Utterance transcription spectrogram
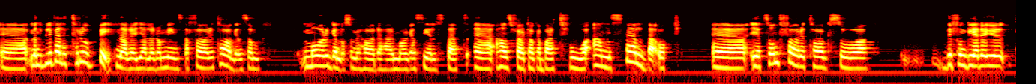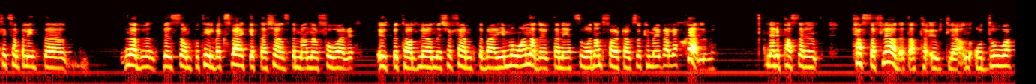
Eh, men det blir väldigt trubbigt när det gäller de minsta företagen som Morgan då, som vi hörde här, Morgan Selstedt, eh, hans företag har bara två anställda och i ett sådant företag så det fungerar ju till exempel inte nödvändigtvis som på Tillväxtverket där tjänstemännen får utbetalt lön den 25 varje månad utan i ett sådant företag så kan man ju välja själv när det passar en kassaflödet att ta ut lön och då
